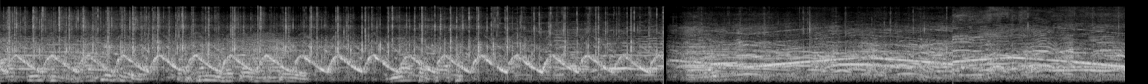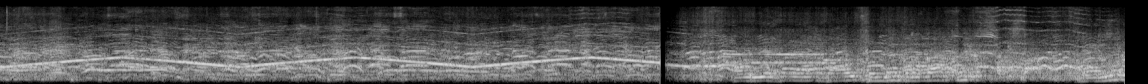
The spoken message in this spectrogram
और इस झांकी से प्रसन्न होकर हमारे जिला प्रशासन और ये बड़ा बहुत सुंदर बना और लोग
